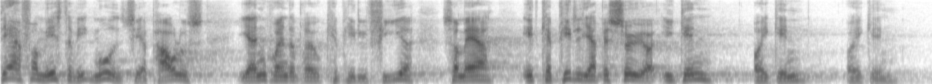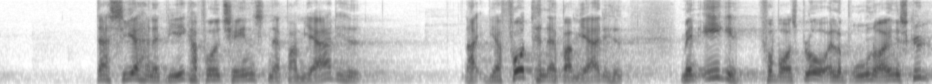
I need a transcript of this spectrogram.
Derfor mister vi ikke mod, siger Paulus i 2. Korintherbrev kapitel 4, som er et kapitel, jeg besøger igen og igen og igen. Der siger han, at vi ikke har fået tjenesten af barmhjertighed, Nej, vi har fået den af barmhjertighed, men ikke for vores blå eller brune øjnes skyld.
